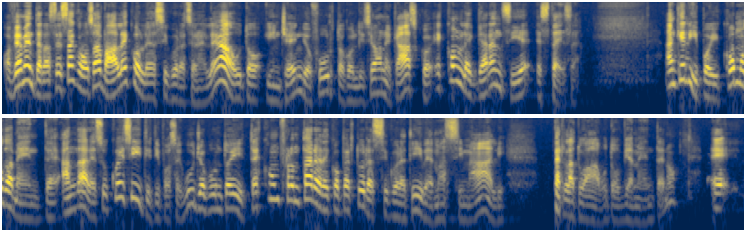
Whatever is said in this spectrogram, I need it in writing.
Ovviamente la stessa cosa vale con le assicurazioni delle auto, incendio, furto, collisione, casco e con le garanzie estese. Anche lì puoi comodamente andare su quei siti tipo segugio.it e confrontare le coperture assicurative massimali, per la tua auto ovviamente, no? E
